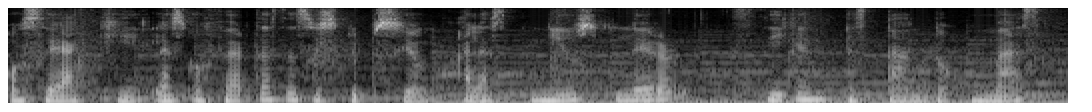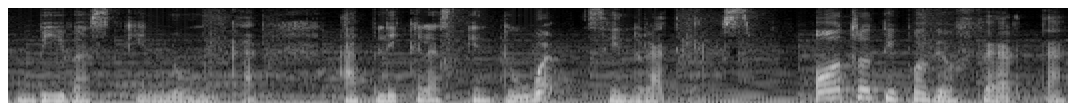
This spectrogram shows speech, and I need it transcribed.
O sea que las ofertas de suscripción a las newsletters siguen estando más vivas que nunca. Aplícalas en tu web si no la tienes. Otro tipo de oferta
